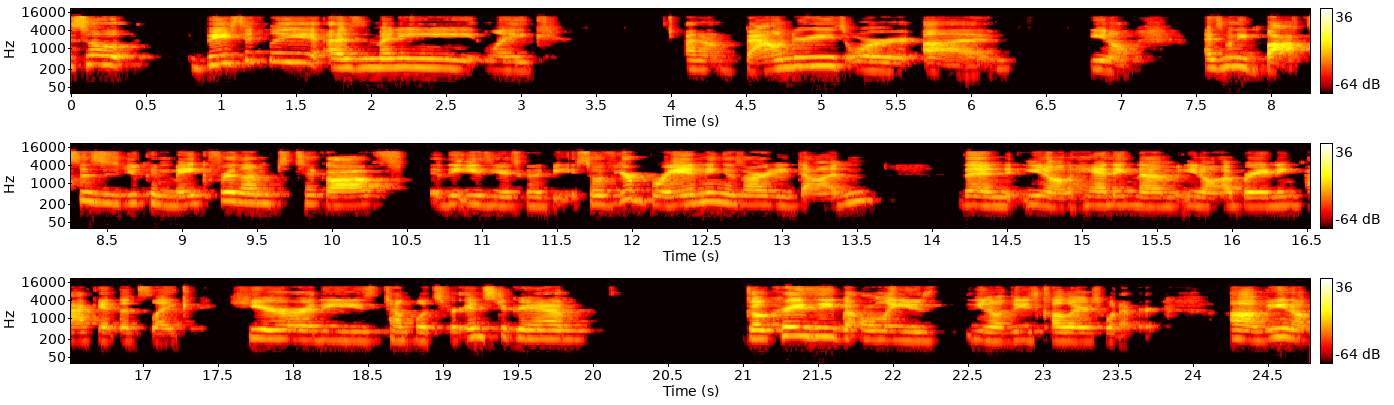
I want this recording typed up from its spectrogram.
So basically as many like I don't know, boundaries or uh, you know, as many boxes as you can make for them to tick off, the easier it's going to be. So if your branding is already done, then you know handing them you know a branding packet that's like here are these templates for Instagram. Go crazy, but only use you know these colors, whatever. Um, you know,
